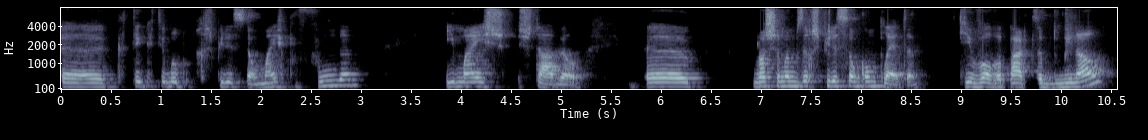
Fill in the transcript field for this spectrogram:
Uh, que tem que ter uma respiração mais profunda e mais estável. Uh, nós chamamos a respiração completa, que envolve a parte abdominal.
